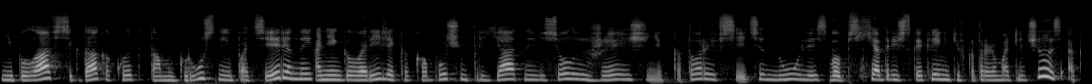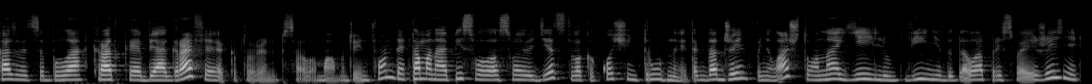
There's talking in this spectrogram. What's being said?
не была всегда какой-то там грустной и потерянной. Они говорили как об очень приятной, веселой женщине, к которой все тянулись. В психиатрической клинике, в которой ее мать лечилась, оказывается, была краткая биография, которую написала мама Джейн Фонде. Там она описывала свое детство как очень трудно. И тогда Джейн поняла, что она ей любви не додала при своей жизни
